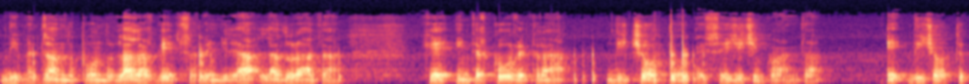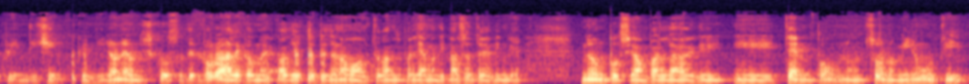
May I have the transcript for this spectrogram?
dimezzando appunto la larghezza, quindi la, la durata che intercorre tra 18 e 16,50 e 18 e 15, quindi non è un discorso temporale come ho detto più di una volta quando parliamo di massa trading non possiamo parlare di eh, tempo, non sono minuti,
